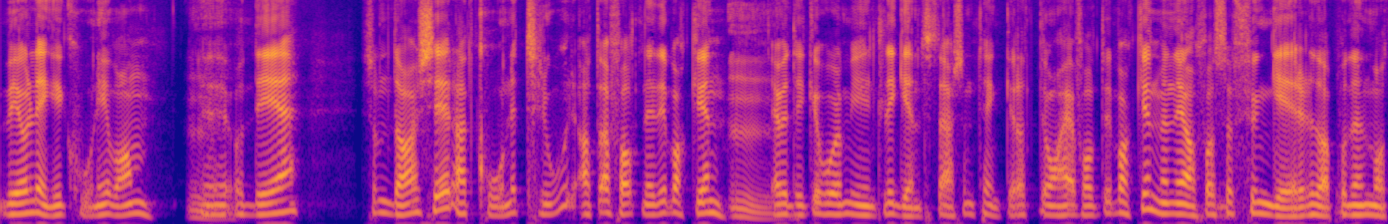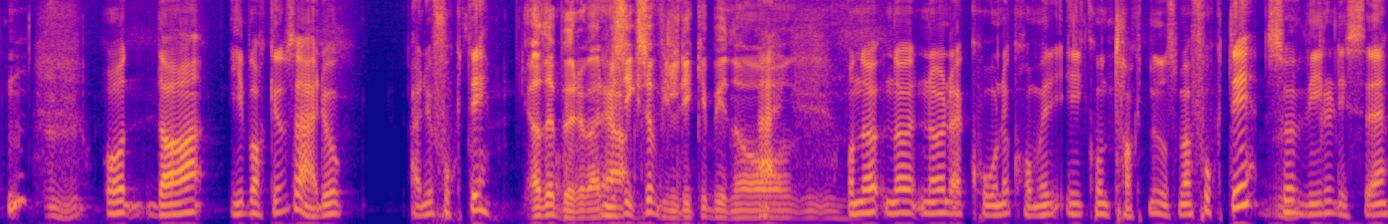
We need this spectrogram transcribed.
ved å legge kornet i vann. Mm. Eh, og det som da skjer, er at kornet tror at det har falt ned i bakken. Mm. Jeg vet ikke hvor mye intelligens det er som tenker at nå har jeg falt i bakken, men iallfall så fungerer det da på den måten. Mm. Og da, i bakken, så er det jo, er det jo fuktig. Ja, det bør det være. Hvis Ja. ikke så vil de ikke begynne å Nei. Og når, når, når kornet kommer i kontakt med noe som er fuktig, så Mm. vil disse,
